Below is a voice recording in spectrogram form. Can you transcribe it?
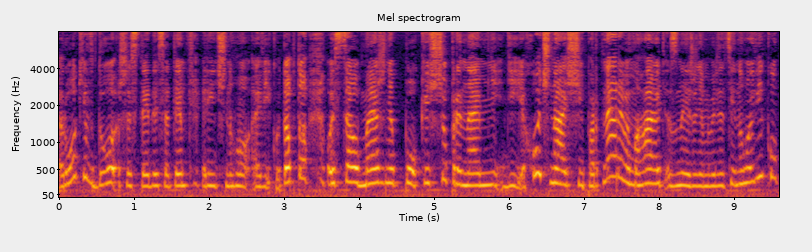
років до 60-річного віку. Тобто, ось це обмеження поки що принаймні діє. Хоч наші партнери вимагають зниження мобілізаційного віку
